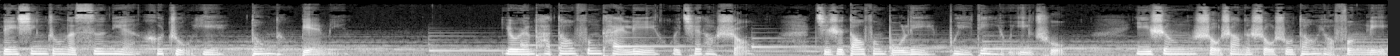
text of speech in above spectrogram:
连心中的思念和主意都能辨明。”有人怕刀锋太利会切到手，其实刀锋不利不一定有益处。医生手上的手术刀要锋利，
